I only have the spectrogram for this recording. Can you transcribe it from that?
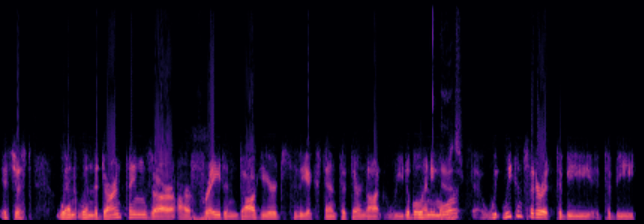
It's just when when the darn things are are mm-hmm. frayed and dog-eared to the extent that they're not readable anymore, Yes. we we consider it to be to be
